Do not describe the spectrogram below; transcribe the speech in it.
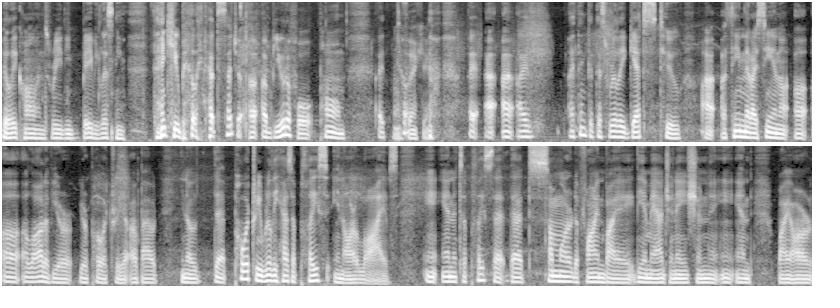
Billy Collins reading Baby Listening. Thank you, Billy. That's such a, a, beautiful poem. I oh, thank you. I, I, I, I think that this really gets to a, a theme that I see in a, a, a, lot of your, your poetry about, you know, that poetry really has a place in our lives. And, it's a place that, that's somewhere defined by the imagination and by our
